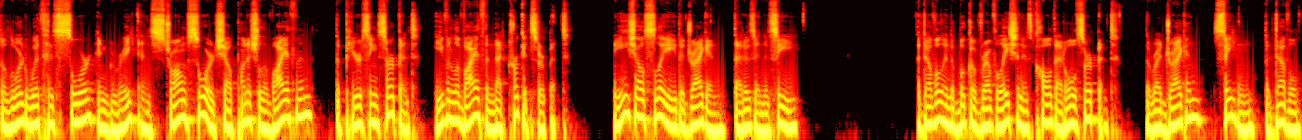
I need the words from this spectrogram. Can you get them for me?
the Lord with his sword and great and strong sword shall punish Leviathan, the piercing serpent, even Leviathan, that crooked serpent. And he shall slay the dragon that is in the sea. The devil in the book of Revelation is called that old serpent, the red dragon, Satan, the devil,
